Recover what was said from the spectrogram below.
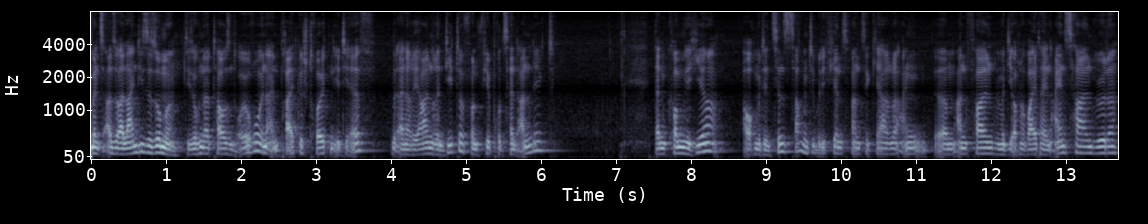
man jetzt also allein diese Summe, diese 100.000 Euro in einen breit gestreuten ETF mit einer realen Rendite von 4% anlegt, dann kommen wir hier auch mit den Zinszahlungen, die über die 24 Jahre an, ähm, anfallen, wenn man die auch noch weiterhin einzahlen würde,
